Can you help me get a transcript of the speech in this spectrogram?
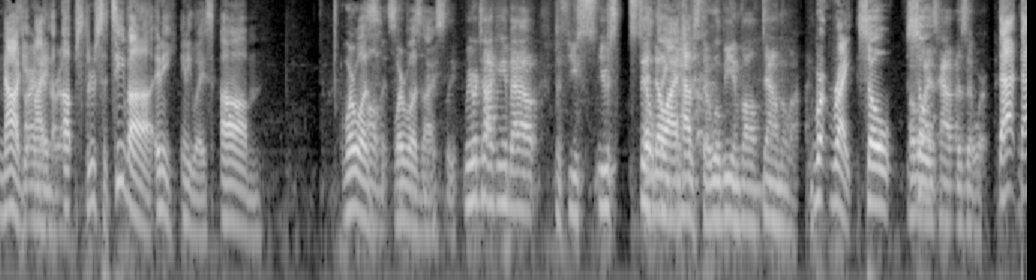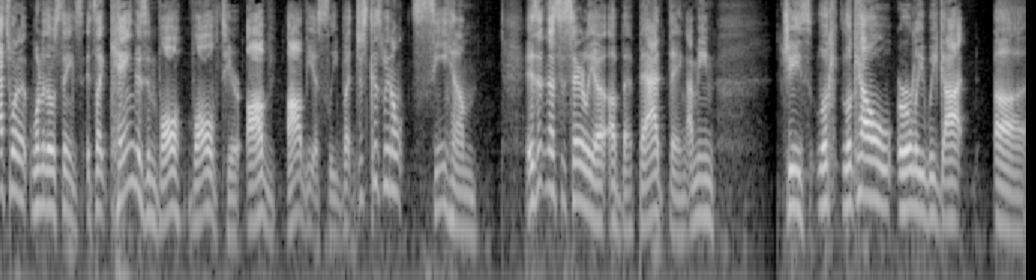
Now I get Sorry my ups through sativa. Any anyways, um, where was All of it where was I? nicely. We were talking about if you you still I know I have- still will be involved down the line. R- right. So so Otherwise, how does it work? that that's one of, one of those things. It's like Kang is involved here, ob- obviously, but just because we don't see him, isn't necessarily a, a bad thing. I mean, geez, look look how early we got uh,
